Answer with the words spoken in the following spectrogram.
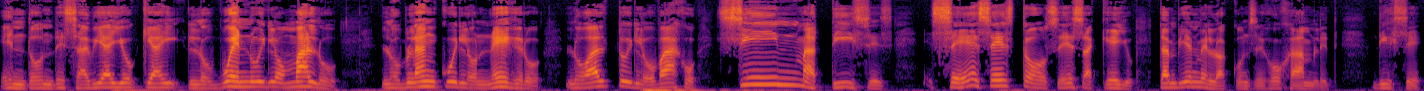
en donde sabía yo que hay lo bueno y lo malo, lo blanco y lo negro, lo alto y lo bajo, sin matices. Se es esto o se es aquello. También me lo aconsejó Hamlet. Dice,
